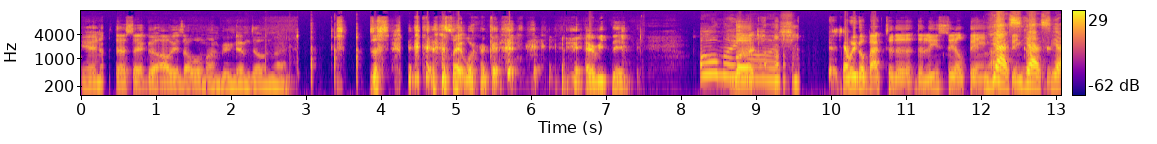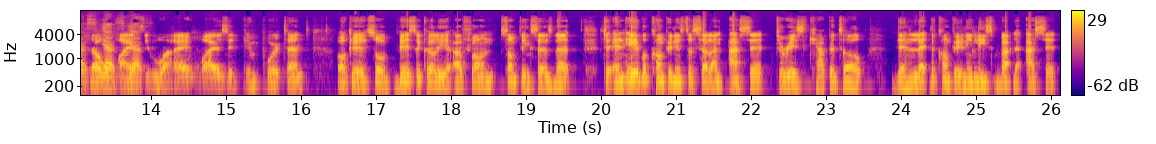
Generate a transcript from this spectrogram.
You know, that's it. Girl, always a woman bring them down, man. Just that's it work. Everything. Oh my But gosh. um, can we go back to the the lease sale thing? I Yes, yes, I yes, yes, Why yes. is it why why is it important? Okay, so basically, I found something says that to enable companies to sell an asset to raise capital, then let the company lease back the asset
